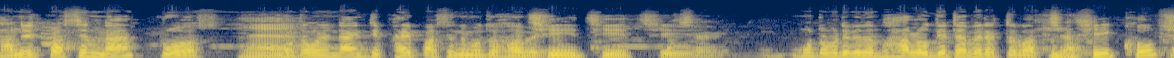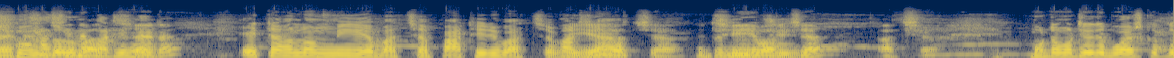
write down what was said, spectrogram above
হান্ড্রেড পার্সেন্ট না ক্রস হ্যাঁ। মোটামুটি নাইনটি ফাইভ পার্সেন্টের মতো হবে। জি জি জি। আচ্ছা, মোটামুটি কিন্তু ভালো গেটাপের একটা বাচ্চা। জি খুব সুন্দর খাসি না পাঠি বাচ্চা। এটা এটা হলো মেয়ে বাচ্চা পাটির বাচ্চা ভাইয়া। বাচ্চা এটা মেয়ে বাচ্চা। আচ্ছা মোটামুটি এটা বয়স কত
